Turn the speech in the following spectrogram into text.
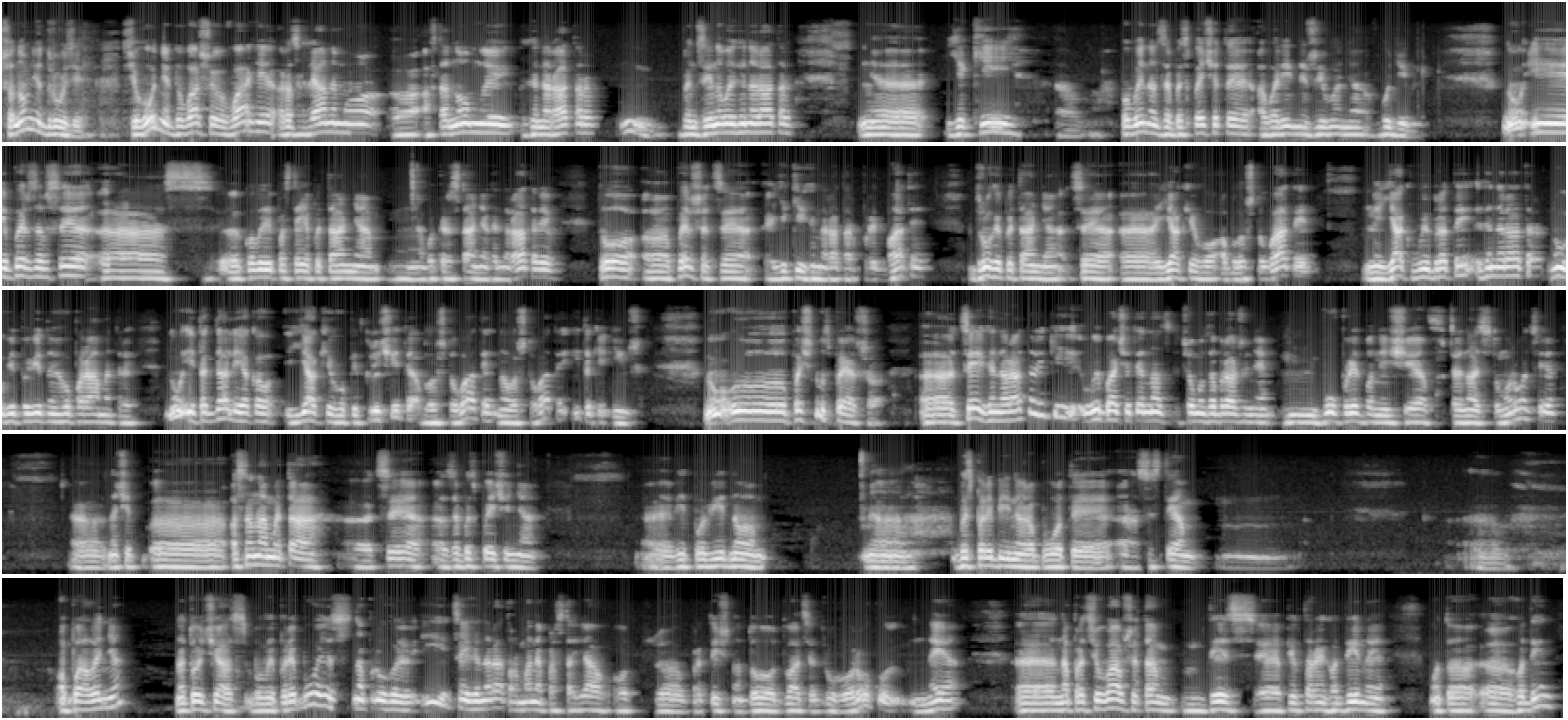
Шановні друзі, сьогодні до вашої уваги розглянемо е, автономний генератор, бензиновий генератор, е, який е, повинен забезпечити аварійне живлення в будівлі. Ну і перш за все, коли постає питання використання генераторів, то перше це який генератор придбати. Друге питання це як його облаштувати, як вибрати генератор, ну, відповідно його параметри, ну і так далі, як, як його підключити, облаштувати, налаштувати і таке інше. Ну, е, почну з першого. Е, Цей генератор, який ви бачите на цьому зображенні, був придбаний ще в 2013 році. Е, Значить, основна мета це забезпечення відповідно безперебійної роботи е, систем е, опалення. На той час були перебої з напругою, і цей генератор в мене простояв от, е, практично до 22-го року, не напрацювавши там десь півтори години мотогодин,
